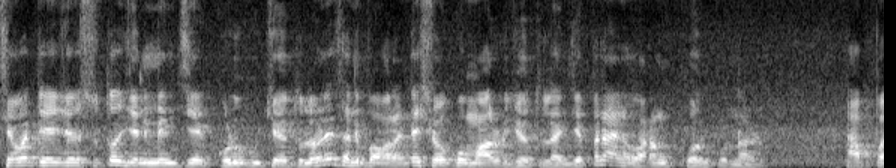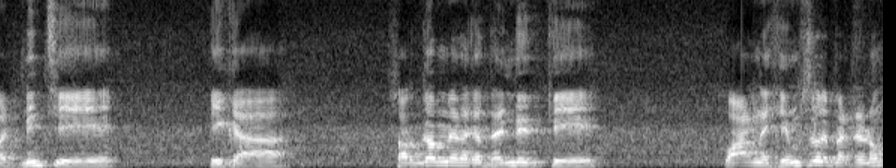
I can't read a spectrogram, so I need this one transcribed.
శివ తేజస్సుతో జన్మించే కొడుకు చేతిలోనే చనిపోవాలంటే శివకుమారుడి చేతులు అని చెప్పి ఆయన వరం కోరుకున్నాడు. అప్పటి నుంచి ఇక స్వర్గం మీదకి దండెత్తి వాళ్ళని హింసలు పెట్టడం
